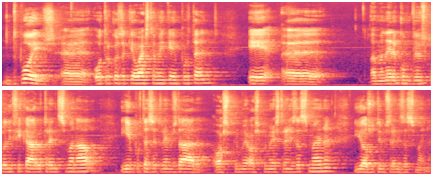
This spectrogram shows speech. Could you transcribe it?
Depois, ah, outra coisa que eu acho também que é importante é ah, a maneira como devemos planificar o treino semanal e a importância que devemos dar aos primeiros, aos primeiros treinos da semana e aos últimos treinos da semana.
